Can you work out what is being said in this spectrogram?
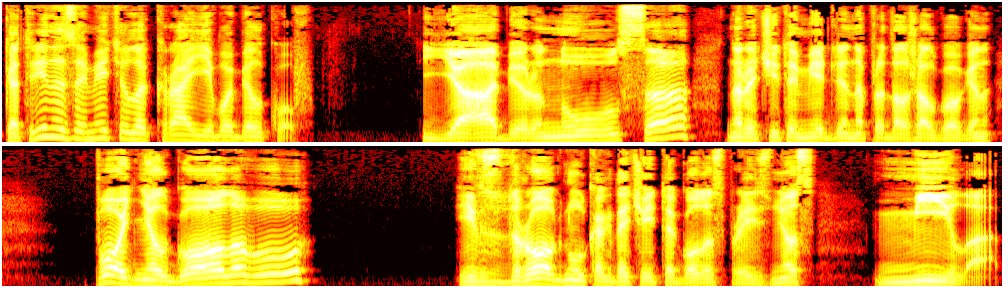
Катрина заметила край его белков. «Я обернулся», — нарочито медленно продолжал Гоген, «поднял голову и вздрогнул, когда чей-то голос произнес «Мила».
